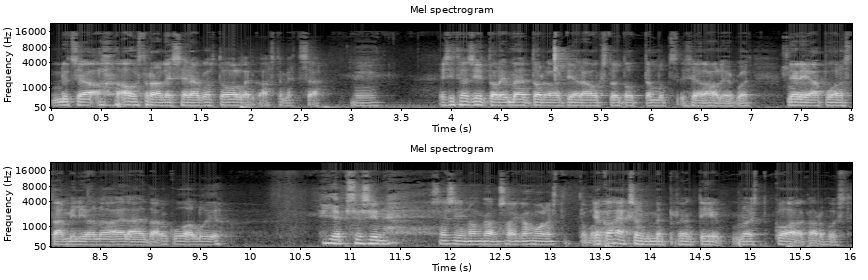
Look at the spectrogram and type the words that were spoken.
nyt se Australiassa ei enää kohta ollenkaan sitä metsää. niin. Ja sittenhän siitä oli, mä en todella tiedä onko toi totta, mutta siellä oli joku, että neljä ja puolestaan miljoonaa eläintä on kuollut jo. Jep, se siinä, se siinä on kanssa aika huolestuttavaa. Ja 80 prosenttia noista koalakarhuista.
